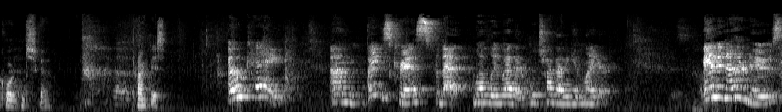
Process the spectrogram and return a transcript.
Recording. Just go. Practice. Okay. Um, thanks, Chris, for that lovely weather. We'll try that again later. And in other news,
